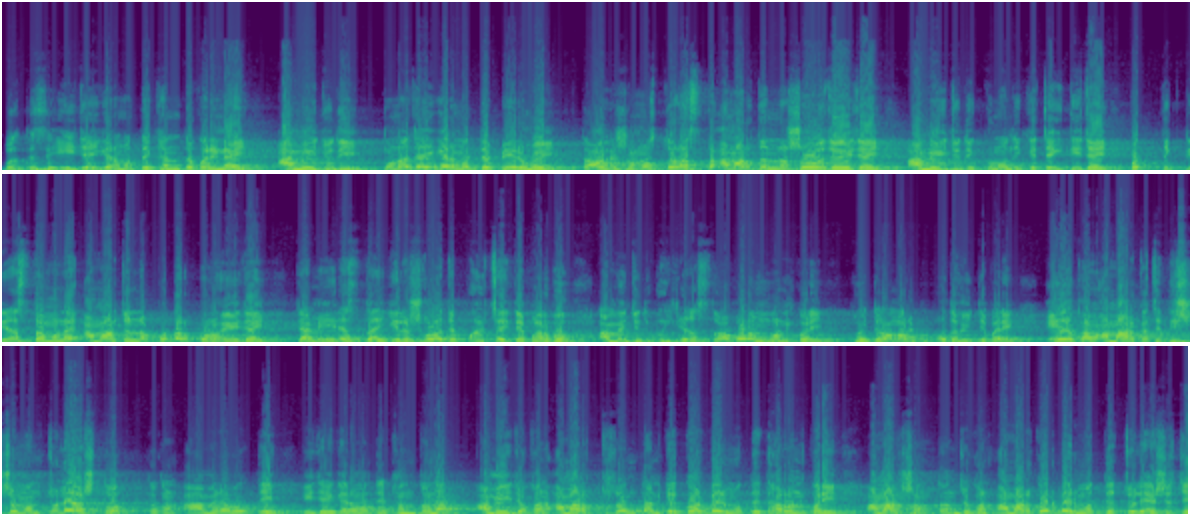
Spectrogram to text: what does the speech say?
বলতেছে, এই জায়গার মধ্যে ক্ষান্ত করি নাই। আমি যদি কোনো জায়গার মধ্যে বের হই, তাহলে সমস্ত রাস্তা আমার জন্য সহজ হয়ে যায়। আমি যদি কোনো দিকে যাইতে যাই, প্রত্যেকটি রাস্তা মনে হয় আমার জন্য পদার্পণ হয়ে যায়। যে আমি এই রাস্তায় গেলে সহজে পৌঁছাইতে পারব। আমি যদি ওই রাস্তা অবলম্বন করি, হয়তো আমার বিপদ হইতে পারে। এরকম আমার কাছে দৃশ্যমান চলে আসতো। তখন আমেরা বলতে, এই জায়গার মধ্যে ক্ষান্ত না। আমি যখন আমার সন্তানকে গর্বের মধ্যে ধারণ করি, আমার সন্তান যখন আমার গর্বের মধ্যে চলে এসেছে,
